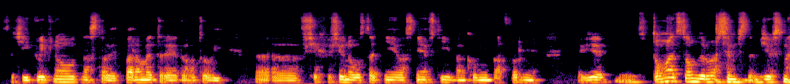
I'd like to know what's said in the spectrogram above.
Stačí kliknout, nastavit parametry, je to hotový. Vše, všechno ostatní je vlastně v té bankovní platformě. Takže v tomhle tom zrovna si myslím, že jsme,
